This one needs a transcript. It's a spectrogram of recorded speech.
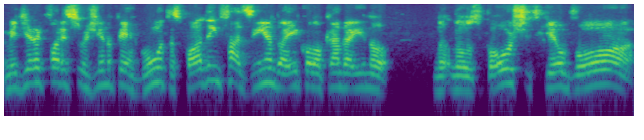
medida que forem surgindo perguntas, podem fazendo aí, colocando aí no, no nos posts, que eu vou,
